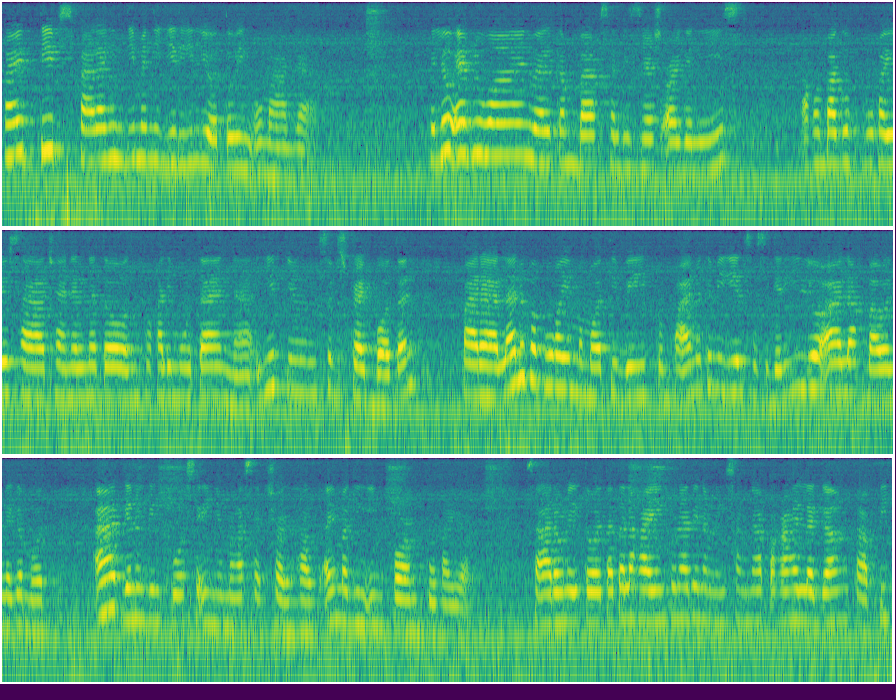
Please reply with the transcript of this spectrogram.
5 tips para hindi manigirilyo tuwing umaga. Hello everyone! Welcome back sa Listeners Organist. Ako bago po kayo sa channel na to, huwag po kalimutan na i-hit yung subscribe button para lalo pa po kayong ma-motivate kung paano tumigil sa sigarilyo, alak, bawal na gamot, at ganun din po sa inyong mga sexual health ay maging informed po kayo. Sa araw na ito, tatalakayin po natin ang isang napakahalagang topic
